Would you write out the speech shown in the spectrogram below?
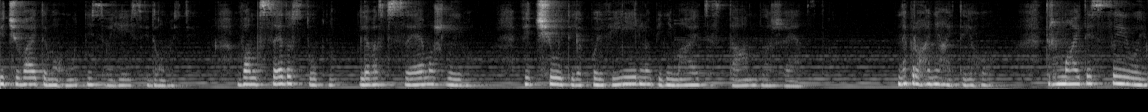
Відчувайте могутність своєї свідомості. Вам все доступно, для вас все можливо. Відчуйте, як повільно піднімається стан блаженства. Не проганяйте його, тримайтесь силою,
